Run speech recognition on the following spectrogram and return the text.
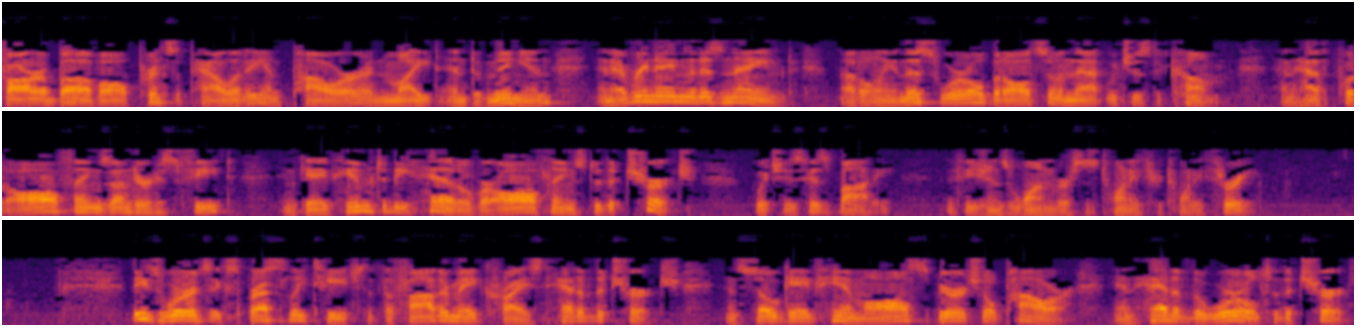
far above all principality and power and might and dominion, and every name that is named, not only in this world, but also in that which is to come, and hath put all things under his feet, and gave him to be head over all things to the church, which is his body. Ephesians 1 verses 20 through 23. These words expressly teach that the Father made Christ head of the church, and so gave him all spiritual power, and head of the world to the church,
